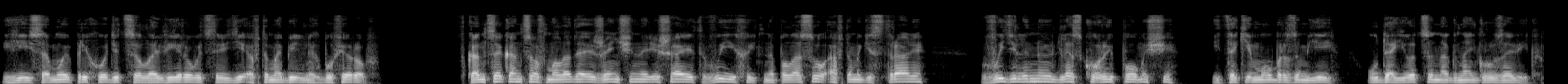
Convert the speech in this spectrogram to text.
и ей самой приходится лавировать среди автомобильных буферов. В конце концов, молодая женщина решает выехать на полосу автомагистрали, выделенную для скорой помощи, и таким образом ей удается нагнать грузовик.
